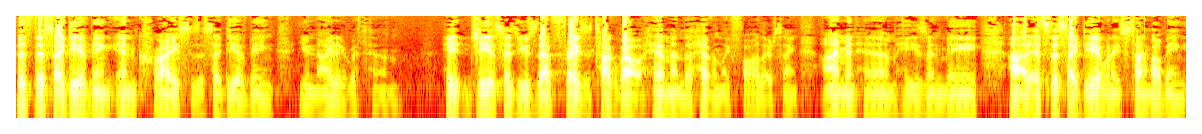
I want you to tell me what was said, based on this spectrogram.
This, this idea of being in Christ is this idea of being united with him. He, Jesus has used that phrase to talk about him and the Heavenly Father, saying, I'm in him, he's in me. Uh, it's this idea when he's talking about being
